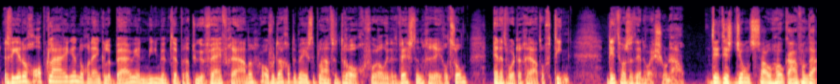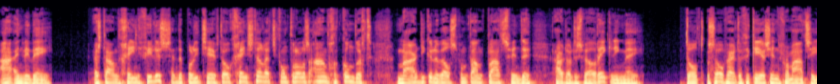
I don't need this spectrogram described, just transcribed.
Het weer nog opklaringen, nog een enkele bui en minimumtemperatuur 5 graden. Overdag op de meeste plaatsen droog, vooral in het westen geregeld zon. En het wordt een graad of 10. Dit was het NOS Journaal. Dit is John Souhoka van de ANWB. Er staan geen files en de politie heeft ook geen snelheidscontroles aangekondigd. Maar die kunnen wel spontaan plaatsvinden. Hou daar dus wel rekening mee. Tot zover de verkeersinformatie.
